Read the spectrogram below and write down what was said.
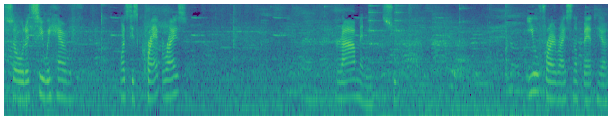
So let's see, we have what's this crab rice? Ramen soup. Eel fried rice, not bad. Yeah,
